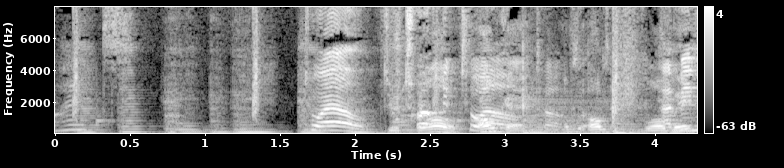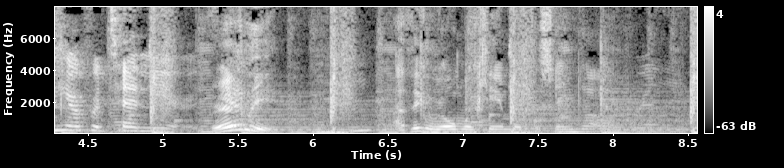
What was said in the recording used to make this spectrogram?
What? Twelve. You're twelve. Twelve. okay. 12. Oh, well, I've been here for ten years. Really? Mm-hmm. I think we almost came at the same time. Really. I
